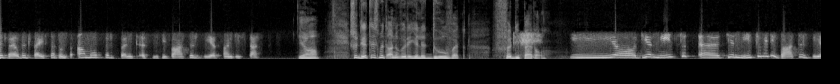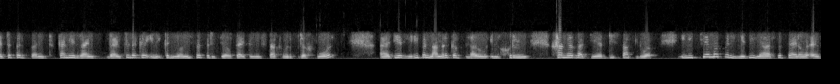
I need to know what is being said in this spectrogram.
Terwyl dit wys dat ons almal verbind is met die waterweë van die stad. Ja. So dit is met ander woorde julle doelwit vir die paddle. Ja, deur mense eh uh, deur mense met die water weer te verbind, kan die ruimtelike en ekonomiese verdeeldheid in die stad oorbrug word. Eh uh, deur hierdie belangrike blou en groen gange wat deur die stad loop. En die tema vir hierdie jaar se paddle is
